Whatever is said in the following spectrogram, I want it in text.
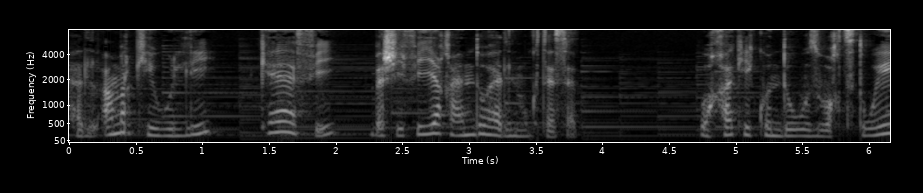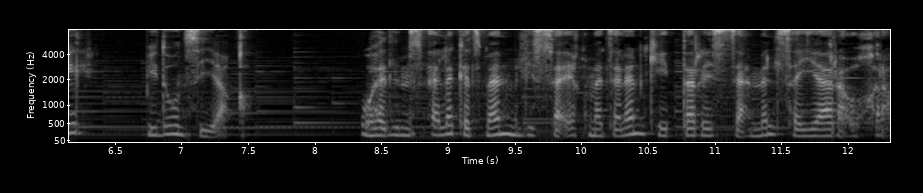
هذا الأمر كيولي كافي باش يفيق عنده هذا المكتسب. وخا كيكون دوز وقت طويل بدون سياقة وهذه المسألة كتبان ملي السائق مثلا كيضطر يستعمل سيارة أخرى.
